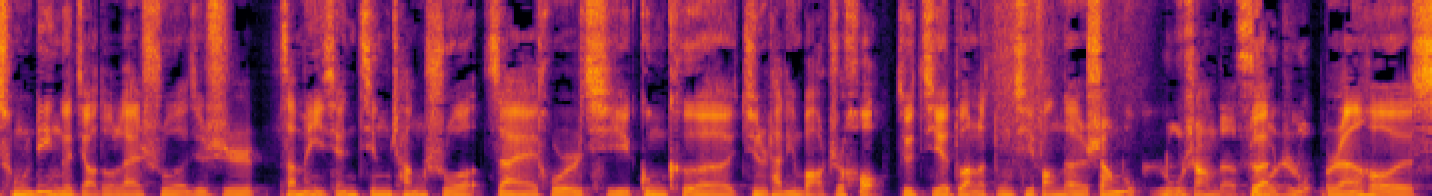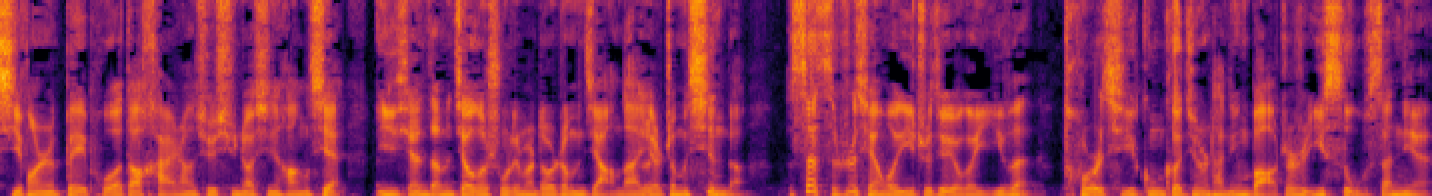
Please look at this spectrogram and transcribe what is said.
从另一个角度来说，就是咱们以前经常说，在土耳其攻克君士坦丁堡之后，就截断了东西方的商路，路上的丝绸之路，然后西方人被迫到海上去寻找新航线。以前咱们教科书里面都是这么讲的，也是这么信的。在此之前，我一直就有个疑问：土耳其攻克君士坦丁堡，这是一四五三年；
